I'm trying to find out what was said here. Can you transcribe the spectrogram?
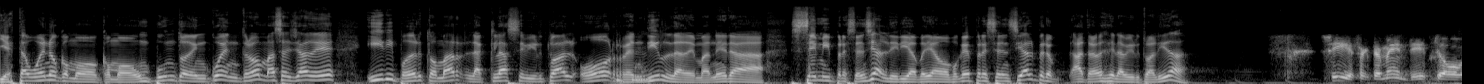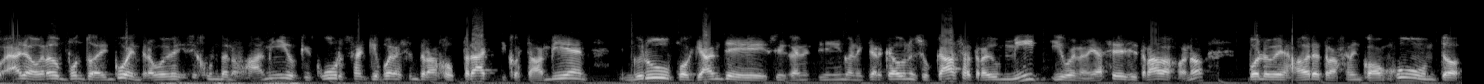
está bueno como, como un punto de encuentro más allá de ir y poder tomar la clase virtual o rendirla de manera semipresencial, diría, digamos, porque es presencial pero a través de la virtualidad. Sí, exactamente. Esto ha logrado un punto de encuentro. Vos ves que se juntan los amigos, que cursan, que pueden hacer trabajos prácticos también grupo, que antes se tenían que conectar cada uno en su casa a través de un Meet y bueno, y hacer ese trabajo, ¿no? Vos lo ves ahora trabajar en conjunto.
